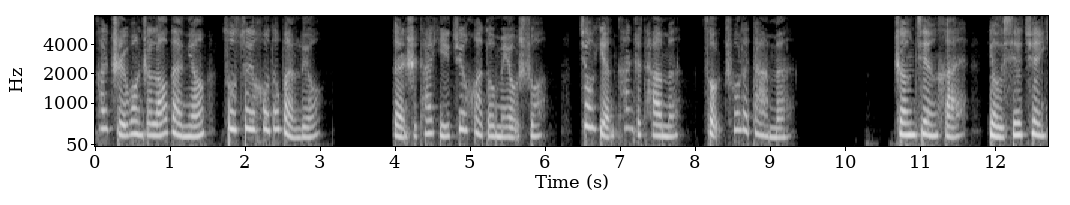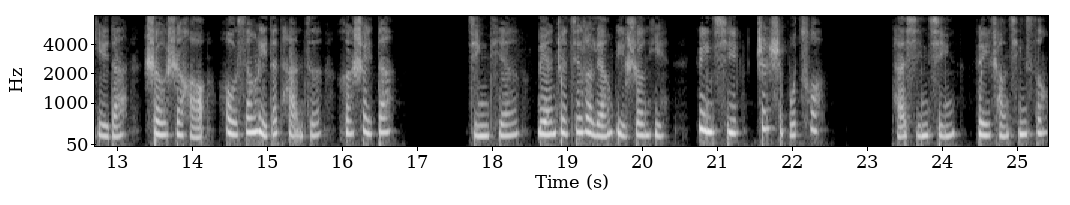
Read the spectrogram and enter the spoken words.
还指望着老板娘做最后的挽留，但是她一句话都没有说，就眼看着他们走出了大门。张建海有些倦意的收拾好后箱里的毯子和睡单，今天连着接了两笔生意，运气真是不错。他心情非常轻松。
